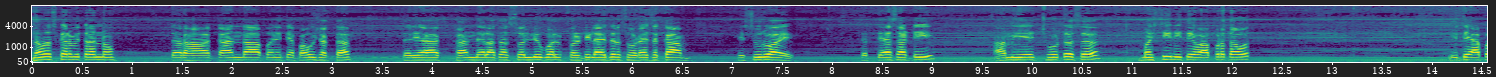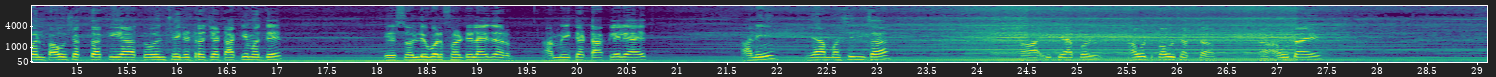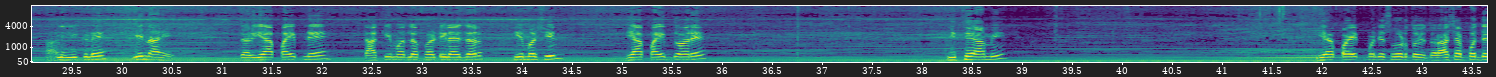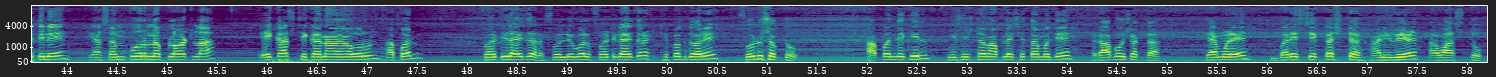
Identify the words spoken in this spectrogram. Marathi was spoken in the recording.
नमस्कार मित्रांनो तर हा कांदा आपण इथे पाहू शकता. तर या कांद्याला आता सोल्युबल फर्टिलायझर सोडायचं काम हे सुरू आहे. तर त्यासाठी आम्ही हे छोटंसं मशीन इथे वापरत आहोत. इथे आपण पाहू शकता की या दोनशे लिटरच्या टाकीमध्ये हे सोल्युबल फर्टिलायझर आम्ही इथे टाकलेले आहेत. आणि या मशीनचा हा इथे आपण आऊट पाहू शकता. हा आऊट आहे. आणि इकडे इन आहे तर या पाईपने टाकीमधलं फर्टिलायझर ही मशीन या पाईपद्वारे इथे आम्ही या पाईपमध्ये सोडतोय. तर अशा पद्धतीने या संपूर्ण प्लॉटला एकाच ठिकाणावरून आपण फर्टिलायझर सोल्युबल फर्टिलायझर ठिपकद्वारे सोडू शकतो. आपण देखील ही सिस्टम आपल्या शेतामध्ये राबवू शकता. त्यामुळे बरेचसे कष्ट आणि वेळ हा वाचतो.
